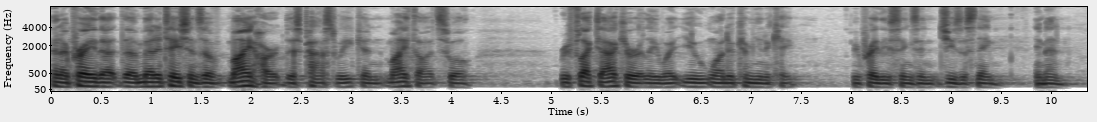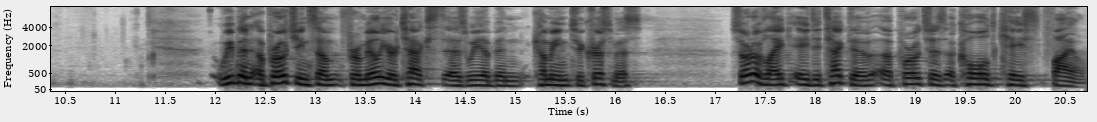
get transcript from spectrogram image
And I pray that the meditations of my heart this past week and my thoughts will reflect accurately what you want to communicate. We pray these things in Jesus' name. Amen. We've been approaching some familiar texts as we have been coming to Christmas, sort of like a detective approaches a cold case file.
